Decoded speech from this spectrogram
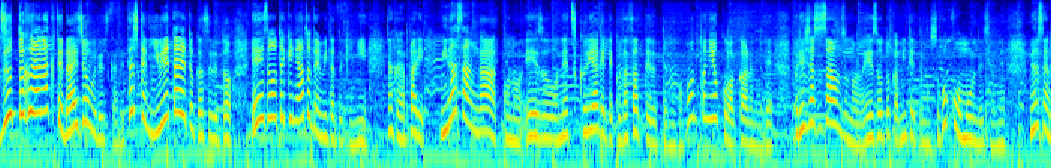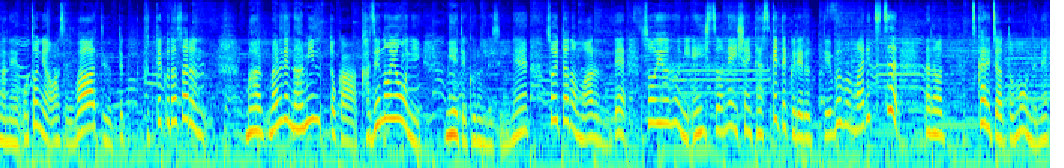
ずっと振らなくて大丈夫ですからね。確かに揺れたりとかすると映像的に後で見た時になんかやっぱり皆さんがこの映像をね作り上げてくださってるっていうのが本当によくわかるのでプレシャスサウンズの映像とか見ててもすごく思うんですよね。皆さんがね音に合わせてわーって言って振ってくださるままるで波とか風のように見えてくるんですよね。そういったのもあるのでそういう風に演出をね一緒に助けてくれるっていう部分もありつつあの疲れちゃうと思うんでね。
